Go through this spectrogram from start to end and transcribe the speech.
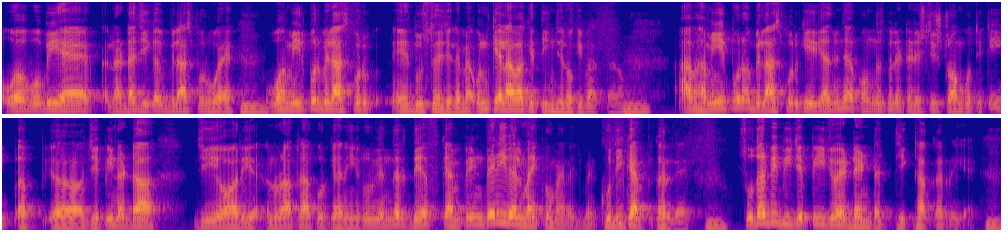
वो, वो भी है नड्डा जी का भी बिलासपुर हुआ है। हम्म। वो हमीरपुर बिलासपुर दूसरे ज़िले में उनके अलावा के तीन जिलों की बात कर रहा हूँ। हम्म। अब हमीरपुर और बिलासपुर की एरियाज़ में जहाँ कांग्रेस पहले ट्रेडिशनली स्ट्रांग होती थी जेपी नड्डा जी और ये अनुराग ठाकुर के हनीपुर के अंदर देव campaign very well micro management खुद ही कैंप हम्म। कर गए। सो उधर भी बीजेपी जो है डेंट ठीक ठाक कर रही है।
